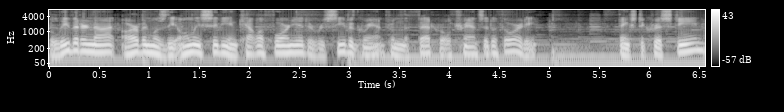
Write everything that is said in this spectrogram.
Believe it or not, Arvin was the only city in California to receive a grant from the Federal Transit Authority. Thanks to Christine,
